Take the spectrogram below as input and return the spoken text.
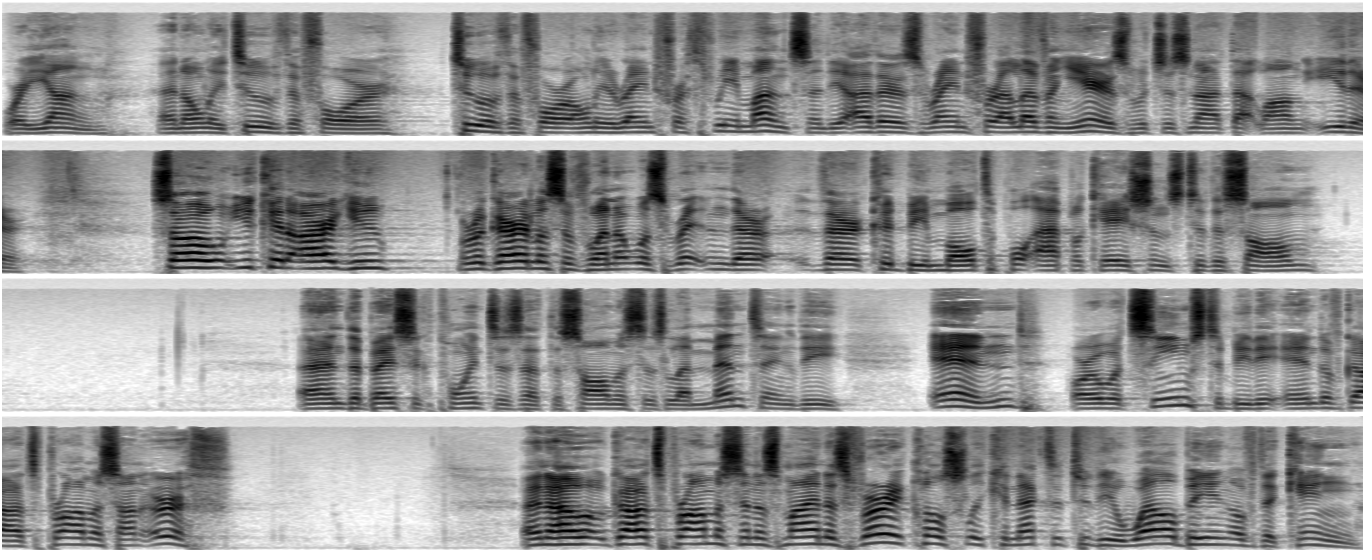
were young, and only two of the four, two of the four only reigned for three months, and the others reigned for 11 years, which is not that long either. So you could argue, regardless of when it was written, there, there could be multiple applications to the psalm. And the basic point is that the psalmist is lamenting the end, or what seems to be the end, of God's promise on earth. And now, God's promise in his mind is very closely connected to the well being of the king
